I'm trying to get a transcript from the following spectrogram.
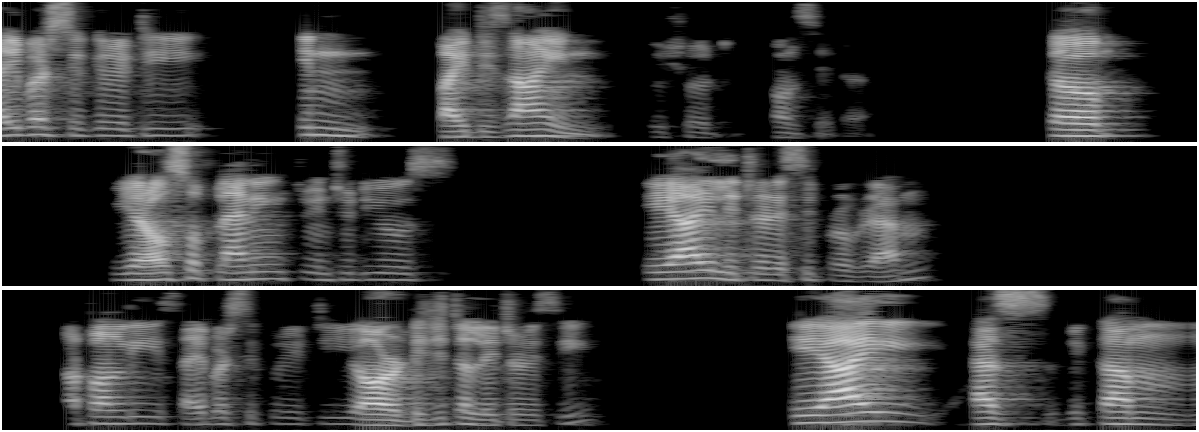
cyber security in by design we should consider. So we are also planning to introduce AI literacy program, not only cyber security or digital literacy. AI has become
